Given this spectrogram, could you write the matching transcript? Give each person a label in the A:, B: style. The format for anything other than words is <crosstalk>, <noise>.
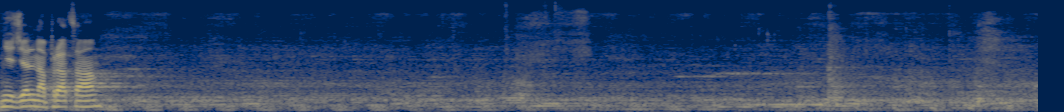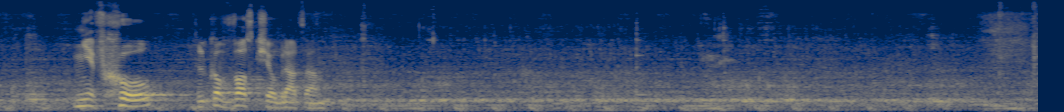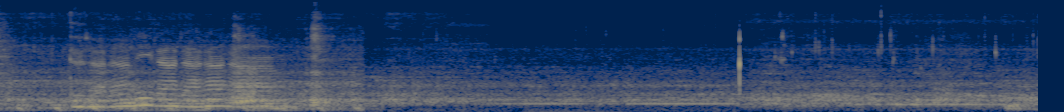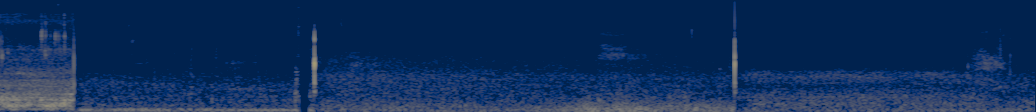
A: Niedzielna praca. Nie w chół, tylko w wosk się obracam.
